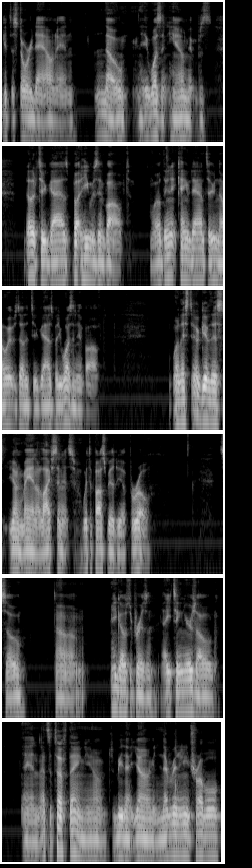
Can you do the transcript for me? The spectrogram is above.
get the story down, and no, it wasn't him. It was the other two guys, but he was involved. Well, then it came down to no, it was the other two guys, but he wasn't involved. Well, they still give this young man a life sentence with the possibility of parole. So um, he goes to prison, 18 years old. And that's a tough thing, you know, to be that young and never been in any trouble.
